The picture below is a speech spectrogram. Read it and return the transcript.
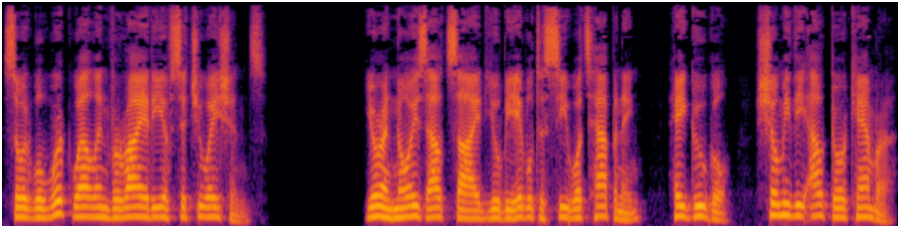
so it will work well in variety of situations. You're a noise outside you'll be able to see what's happening, hey Google, show me the outdoor camera.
